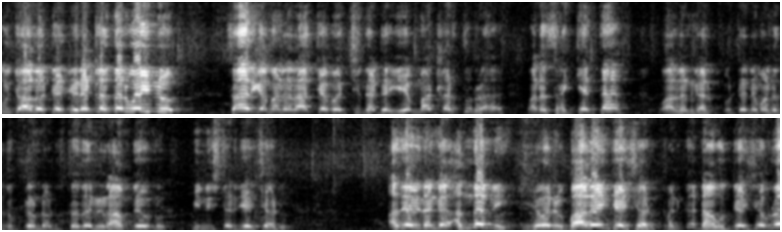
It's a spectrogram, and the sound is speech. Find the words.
గురించి ఆలోచించి రెడ్లందరూ పోయినరు సార్ ఇక మన రాజ్యం వచ్చిందంటే ఏం మాట్లాడుతుర్రా? మన సంఖ్య ఎంత? వాళ్ళని కలుపుకుంటేనే మన దుఃఖం నడుస్తుందని రామ్దేవ్ను మినిస్టర్ చేశాడు. అదేవిధంగా అందరినీ ఎవరు బాలయం చేశాడు? కనుక నా ఉద్దేశంలో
